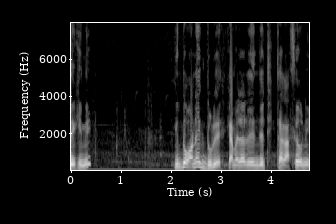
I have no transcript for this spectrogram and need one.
দেখিনি, কিন্তু অনেক দূরে, ক্যামেরা রেঞ্জে ঠিকঠাক আসেও নি।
